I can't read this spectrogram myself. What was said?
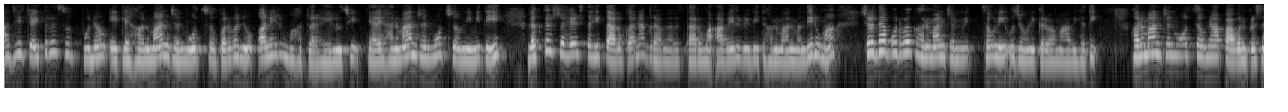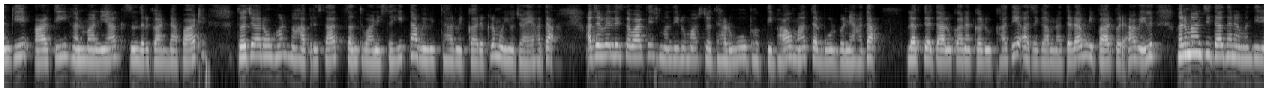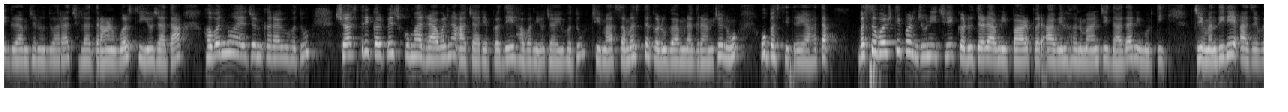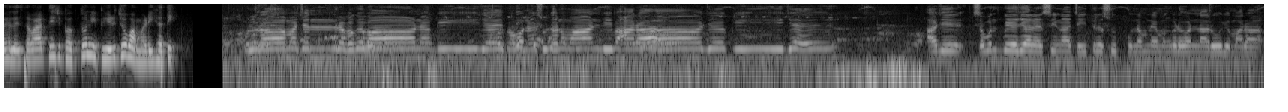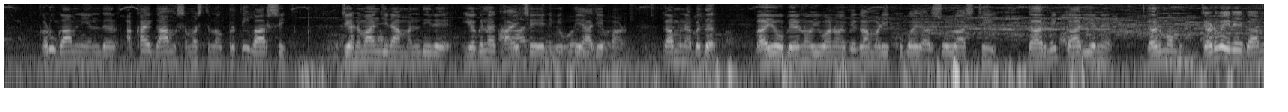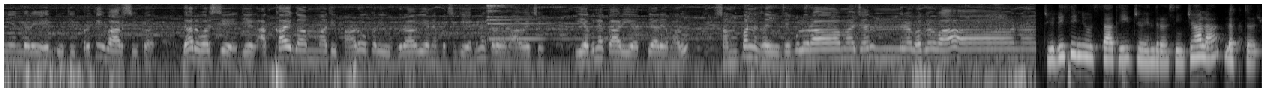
આજે ચૈત્ર સુદ પૂનમ એટલે હનુમાન જન્મોત્સવ પર્વનું અનેરું મહત્વ રહેલું છે. ત્યારે હનુમાન જન્મોત્સવ નિમિત્તે લખતર શહેર સહિત તાલુકાના ગ્રામ્ય વિસ્તારોમાં આવેલ વિવિધ હનુમાન મંદિરોમાં શ્રદ્ધાપૂર્વક હનુમાન જન્મોત્સવની ઉજવણી કરવામાં આવી હતી. હનુમાન જન્મોત્સવના પાવન પ્રસંગે આરતી, હનુમાન યાગ, સુંદરકાંડના પાઠ, ધ્વજારોહણ, મહાપ્રસાદ, સંતવાણી સહિતના વિવિધ ધાર્મિક કાર્યક્રમો યોજાયા હતા. આજે વહેલી સવારથી જ મંદિરોમાં શ્રદ્ધાળુઓ ભક્તિભાવમાં તરબોળ બન્યા હતા. લખતર તાલુકાના કડુ ખાતે આજે ગામના તળાવની પાર પર આવેલ હનુમાનજી દાદાના મંદિરે ગ્રામજનો દ્વારા છેલ્લા ત્રણ વર્ષથી યોજાતા હવનનું આયોજન કરાયું હતું. શાસ્ત્રી કલ્પેશ કુમાર રાવલના આચાર્ય પ્રદે હવન યોજાયું હતું, જેમાં સમસ્ત કડુ ગામના ગ્રામજનો ઉપસ્થિત રહ્યા હતા. બસો વર્ષથી પણ જૂની છે કડુ તળાવની પાળ પર આવેલ હનુમાનજી દાદાની મૂર્તિ, જે મંદિરે આજે વહેલી સવારથી જ ભક્તોની ભીડ જોવા મળી હતી. બોલો રામચંદ્ર ભગવાન કી જય પવન સુધ હનુમાનજી મહારાજ કી જય આજે સંવંત બે હજાર એંસીના ચૈત્ર સુદ પૂનમને મંગળવારના રોજ અમારા કડુ ગામની અંદર આખાય ગામ સમસ્તનો પ્રતિવાર્ષિક જે હનુમાનજીના મંદિરે યજ્ઞ થાય છે એ નિમિત્તે આજે પણ ગામના બધા ભાઈઓ, બહેનો, યુવાનોએ ભેગા મળી ખૂબ જ હર્ષોલ્લાસથી ધાર્મિક કાર્યને ધર્મ જળવાઈ રહે ગામની અંદર એ હેતુથી પ્રતિવાર્ષિક દર વર્ષે જે આખાય ગામમાંથી ફાળો કરી ઉઘરાવી અને પછી જે યજ્ઞ કરવામાં આવે છે, એ યજ્ઞ કાર્ય અત્યારે અમારું સંપન્ન થયું છે. બોલો, રામચંદ્ર ભગવાન. જેડીસી ન્યૂઝ સાથે જયેન્દ્રસિંહ ઝાલા, લખતર.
